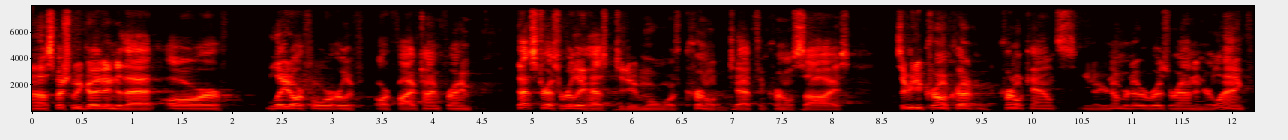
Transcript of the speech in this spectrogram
uh, especially we go into that R late R4, early R5 time frame, that stress really has to do more with kernel depth and kernel size. So if you do kernel kernel counts, you know your number never rows around in your length.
